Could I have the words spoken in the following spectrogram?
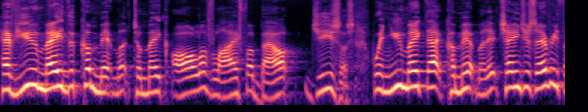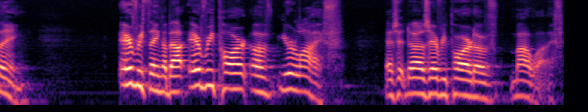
Have you made the commitment to make all of life about Jesus? When you make that commitment, it changes everything. Everything about every part of your life, as it does every part of my life.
